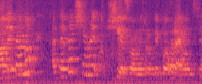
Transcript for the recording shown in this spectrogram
співали танок, а тепер ще ми ще з вами трохи пограємося.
